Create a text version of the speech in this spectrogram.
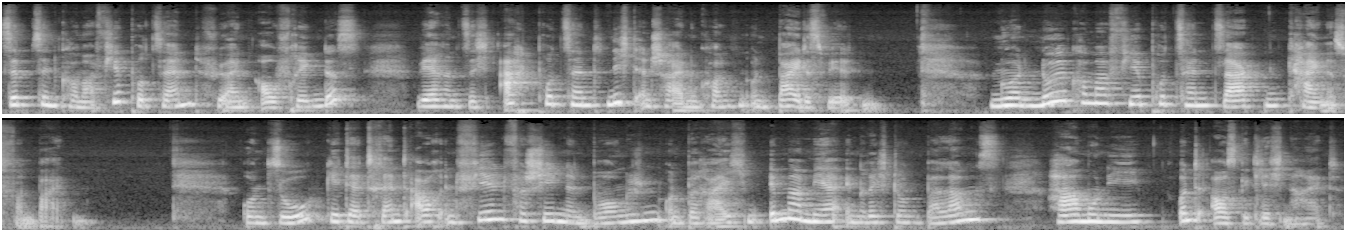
17,4 Prozent für ein aufregendes, während sich 8 Prozent nicht entscheiden konnten und beides wählten. Nur 0,4 Prozent sagten keines von beiden. Und so geht der Trend auch in vielen verschiedenen Branchen und Bereichen immer mehr in Richtung Balance, Harmonie und Ausgeglichenheit.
